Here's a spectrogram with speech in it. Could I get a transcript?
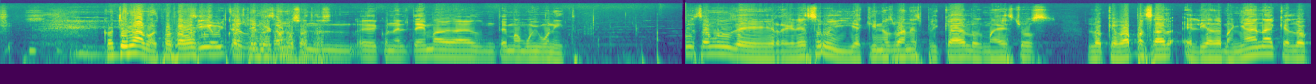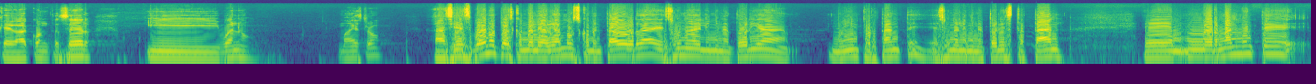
Continuamos, por favor. Sí, ahorita con, con, el, eh, con el tema, un tema muy bonito. Estamos de regreso y aquí nos van a explicar los maestros lo que va a pasar el día de mañana, qué es lo que va a acontecer y bueno, Maestro. Así es, bueno, pues como le habíamos comentado, ¿verdad? Es una eliminatoria muy importante, es una eliminatoria estatal. Eh, normalmente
